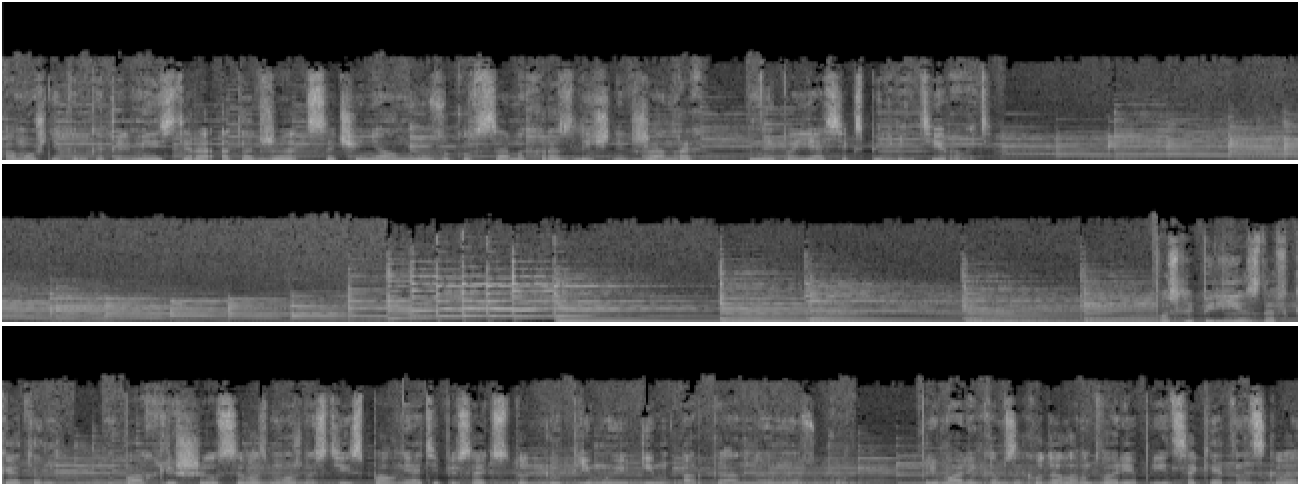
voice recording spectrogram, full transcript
помощником капельмейстера, а также сочинял музыку в самых различных жанрах, не боясь экспериментировать. После переезда в Кэттон Бах лишился возможности исполнять и писать столь любимую им органную музыку. При маленьком захудалом дворе принца Кэттонского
